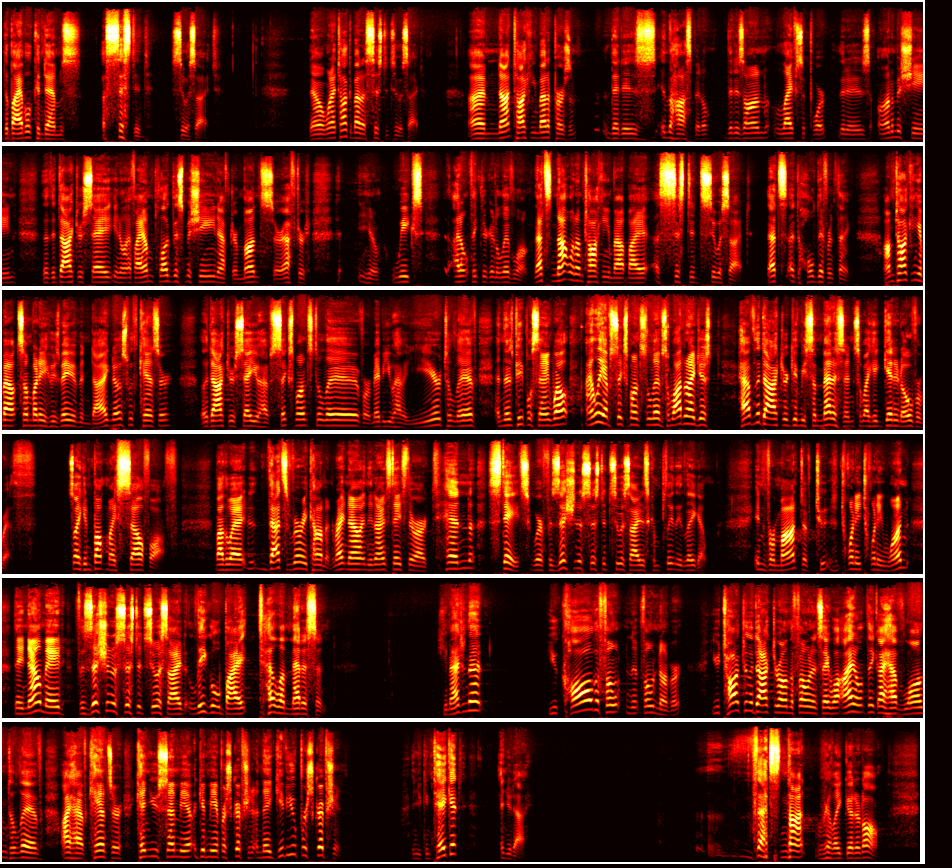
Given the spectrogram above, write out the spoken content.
The Bible condemns assisted suicide. Now, when I talk about assisted suicide, I'm not talking about a person that is in the hospital that is on life support, that is on a machine, that the doctors say, you know, if I unplug this machine after months or after, you know, weeks, I don't think they're going to live long. That's not what I'm talking about by assisted suicide. That's a whole different thing. I'm talking about somebody who's maybe been diagnosed with cancer. The doctors say you have six months to live, or maybe you have a year to live. And there's people saying, well, I only have six months to live, so why don't I just have the doctor give me some medicine so I could get it over with, so I can bump myself off. By the way, that's very common. Right now in the United States, there are 10 states where physician assisted suicide is completely legal. In Vermont of 2021, they now made physician assisted suicide legal by telemedicine. Can you imagine that? You call the phone, the phone number, you talk to the doctor on the phone and say, "Well, I don't think I have long to live. I have cancer. Can you send me a, give me a prescription?" And they give you a prescription. And you can take it and you die. That's not really good at all.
